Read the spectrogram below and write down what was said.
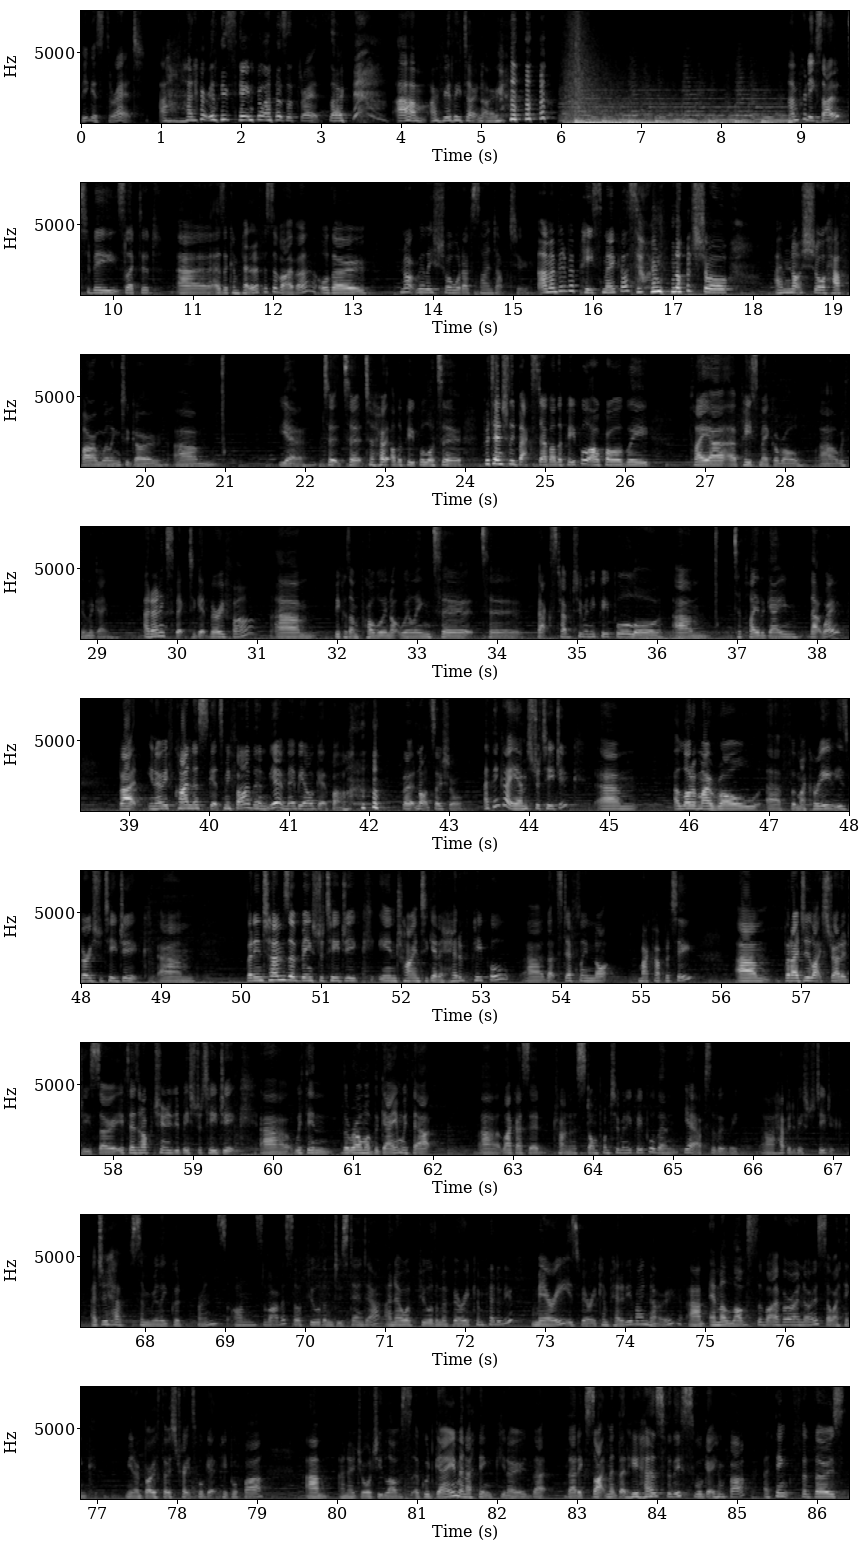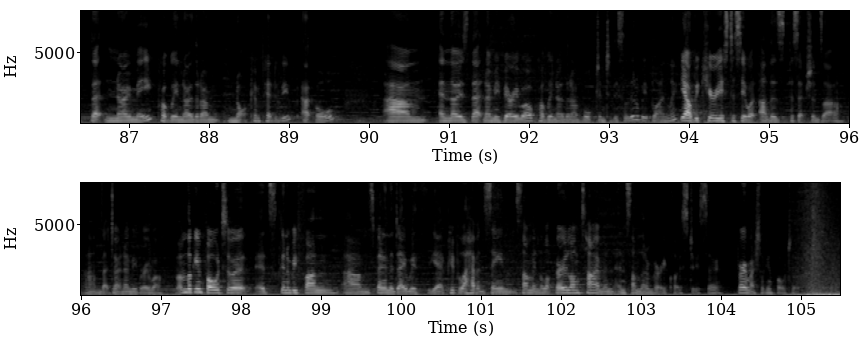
Biggest threat? Um, I don't really see anyone as a threat, so um, I really don't know. I'm pretty excited to be selected uh, as a competitor for Survivor, although not really sure what I've signed up to. I'm a bit of a peacemaker, so I'm not sure. I'm not sure how far I'm willing to go. Um, yeah, to, to, to hurt other people or to potentially backstab other people. I'll probably play a, a peacemaker role uh, within the game. I don't expect to get very far um, because I'm probably not willing to, to backstab too many people or um, to play the game that way. But, you know, if kindness gets me far, then yeah, maybe I'll get far, but not so sure. I think I am strategic. Um, a lot of my role uh, for my career is very strategic. Um, but in terms of being strategic in trying to get ahead of people, uh, that's definitely not my cup of tea. Um, but I do like strategy. So if there's an opportunity to be strategic uh, within the realm of the game without uh, like I said, trying to stomp on too many people, then yeah, absolutely. Uh, happy to be strategic. I do have some really good friends on Survivor, so a few of them do stand out. I know a few of them are very competitive. Mary is very competitive, I know. Um, Emma loves Survivor, I know, so I think you know both those traits will get people far. Um, I know Georgie loves a good game, and I think you know that that excitement that he has for this will get him far. I think for those that know me, probably know that I'm not competitive at all. Um, and those that know me very well probably know that I've walked into this a little bit blindly. Yeah, I'll be curious to see what others' perceptions are um, that don't know me very well. I'm looking forward to it. It's going to be fun um, spending the day with yeah people I haven't seen, some in a lot, very long time, and, and some that I'm very close to. So very much looking forward to it.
